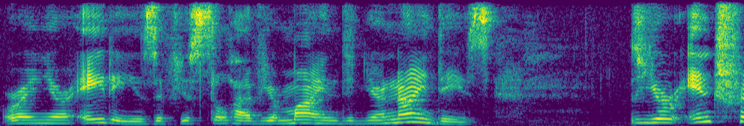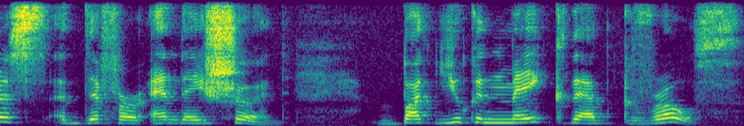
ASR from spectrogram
or in your 80s if you still have your mind in your 90s. Your interests differ, and they should, but you can make that growth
